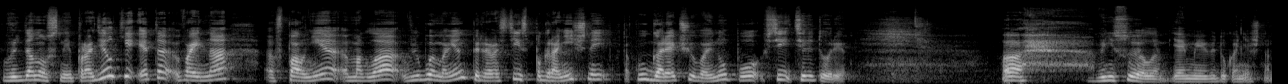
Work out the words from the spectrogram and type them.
вредоносные проделки, эта война э, вполне могла в любой момент перерасти из пограничной в такую горячую войну по всей территории. Венесуэлы, я имею в виду, конечно.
